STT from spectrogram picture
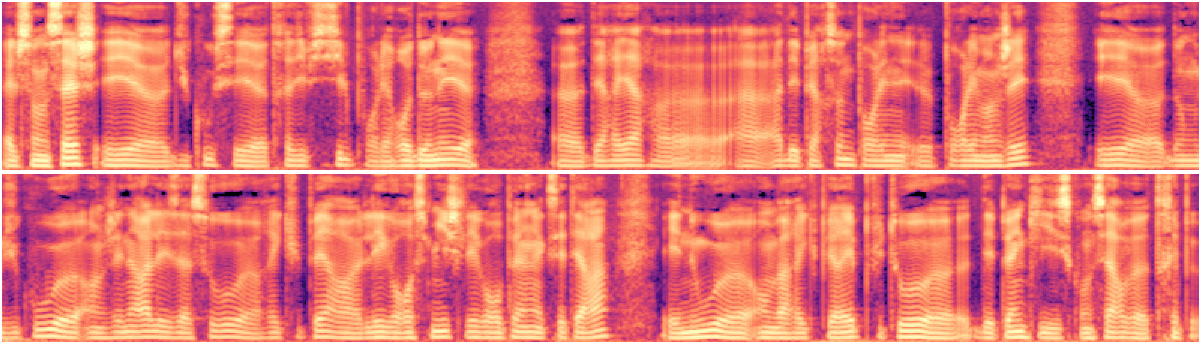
elles sont sèches et euh, du coup, c'est très difficile pour les redonner derrière à, des personnes pour les, pour les manger. Et donc, du coup, en général, les assos récupèrent les grosses miches, les gros pains, etc. Et nous, on va récupérer plutôt des pains qui se conservent très peu.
